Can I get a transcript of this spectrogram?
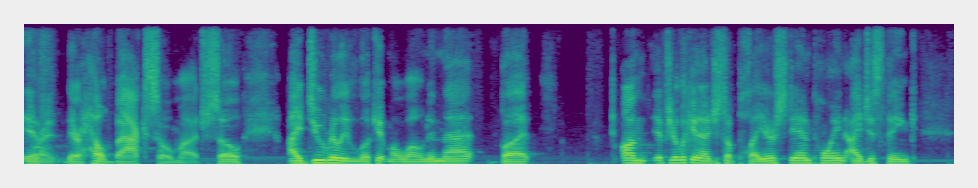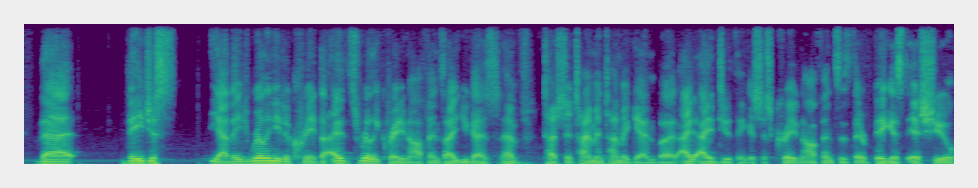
if right. they're held back so much. So I do really look at Malone in that, but on if you're looking at just a player standpoint, I just think that they just yeah, they really need to create that. It's really creating offense. I, you guys have touched it time and time again, but I, I do think it's just creating offense is their biggest issue,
